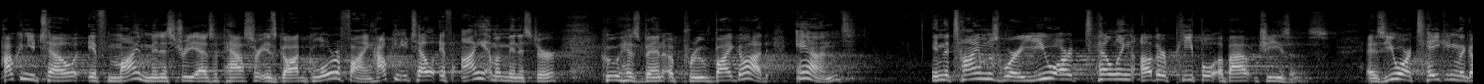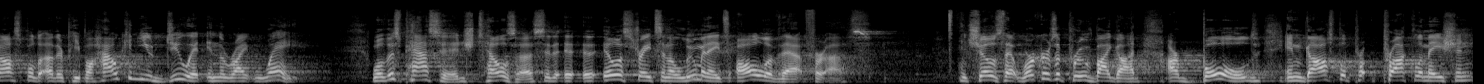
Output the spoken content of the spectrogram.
How can you tell if my ministry as a pastor is God glorifying? How can you tell if I am a minister who has been approved by God? And in the times where you are telling other people about Jesus, as you are taking the gospel to other people, how can you do it in the right way? Well, this passage tells us, it, it, illustrates and illuminates all of that for us. It shows that workers approved by God are bold in gospel pro- proclamation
